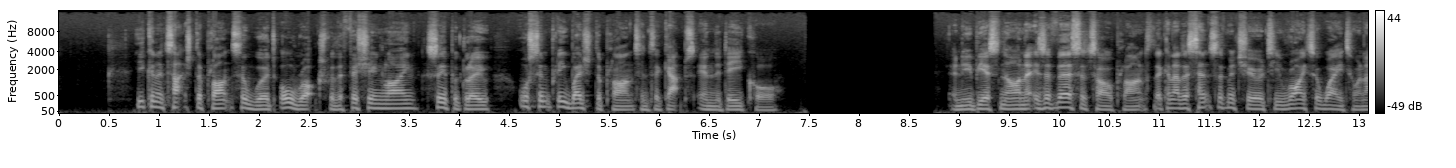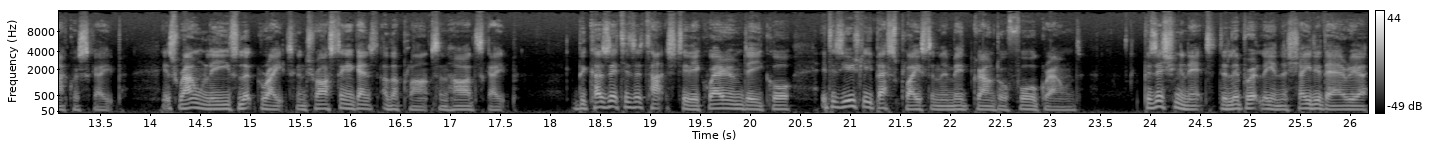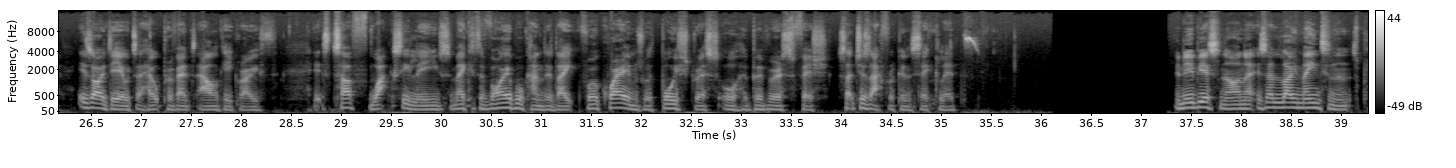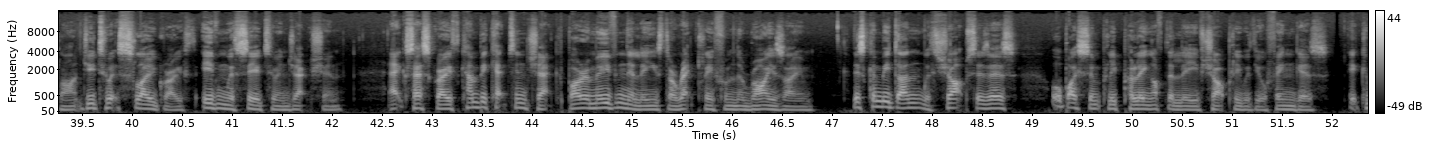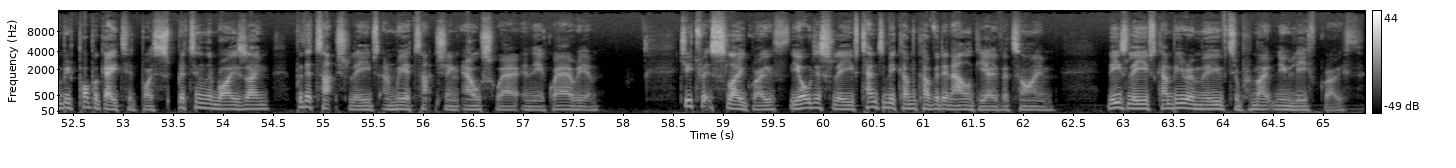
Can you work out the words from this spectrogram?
You can attach the plant to wood or rocks with a fishing line, superglue, or simply wedge the plant into gaps in the decor. Anubias nana is a versatile plant that can add a sense of maturity right away to an aquascape. Its round leaves look great contrasting against other plants and hardscape. Because it is attached to the aquarium decor, it is usually best placed in the midground or foreground. Positioning it deliberately in the shaded area is ideal to help prevent algae growth. Its tough, waxy leaves make it a viable candidate for aquariums with boisterous or herbivorous fish, such as African cichlids. Anubias nana is a low maintenance plant due to its slow growth, even with CO2 injection. Excess growth can be kept in check by removing the leaves directly from the rhizome. This can be done with sharp scissors or by simply pulling off the leaves sharply with your fingers. It can be propagated by splitting the rhizome with attached leaves and reattaching elsewhere in the aquarium. Due to its slow growth, the oldest leaves tend to become covered in algae over time. These leaves can be removed to promote new leaf growth.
